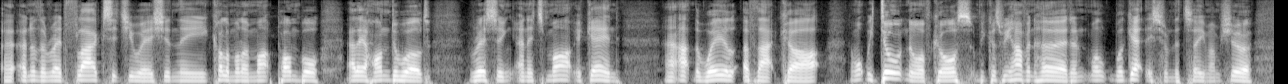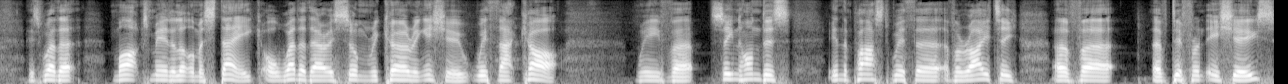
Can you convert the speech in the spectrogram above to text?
uh, another red flag situation. The Colin Mullan Mark Pombo LA Honda World Racing, and it's Mark again uh, at the wheel of that car. And what we don't know, of course, because we haven't heard, and we'll, we'll get this from the team, I'm sure, is whether Mark's made a little mistake or whether there is some recurring issue with that car. We've uh, seen Hondas in the past with a variety of uh, of different issues,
